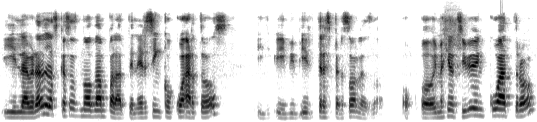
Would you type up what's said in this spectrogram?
Y la verdad las casas no dan para tener cinco cuartos y, vivir tres personas, ¿no? O, imagínate, si viven cuatro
